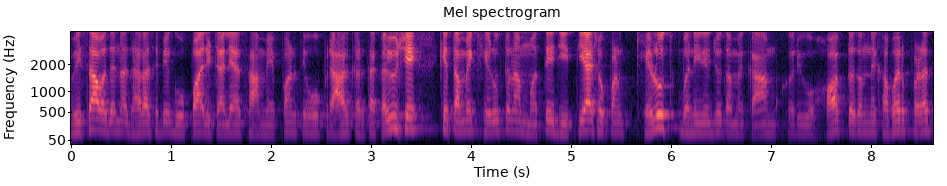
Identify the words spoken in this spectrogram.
વિસાવદરના ધારાસભ્ય ગોપાલ ઇટાલિયા સામે પણ તેઓ પ્રહાર કરતા કહ્યું છે કે, તમે ખેડૂતોના મતે જીત્યા છો, પણ ખેડૂત બનીને જો તમે કામ કર્યું હોત, તો તમને ખબર પડત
